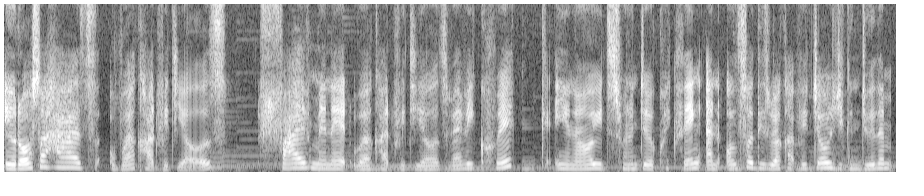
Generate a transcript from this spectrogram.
It also has workout videos five minute workout videos very quick you know you just want to do a quick thing and also these workout videos you can do them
